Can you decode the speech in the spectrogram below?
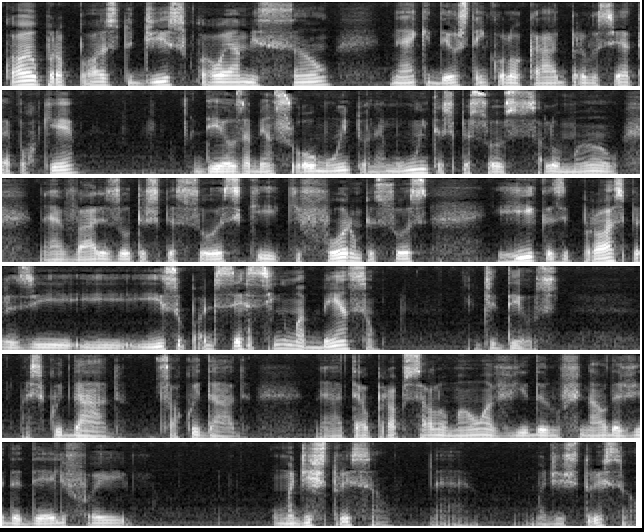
Qual é o propósito disso? Qual é a missão né, que Deus tem colocado para você? Até porque Deus abençoou muito, né? muitas pessoas, Salomão, né? várias outras pessoas que, que foram pessoas ricas e prósperas, e, e, e isso pode ser sim uma bênção de Deus. Mas cuidado, só cuidado. Né? Até o próprio Salomão, a vida, no final da vida dele, foi uma destruição. Né? Uma destruição.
